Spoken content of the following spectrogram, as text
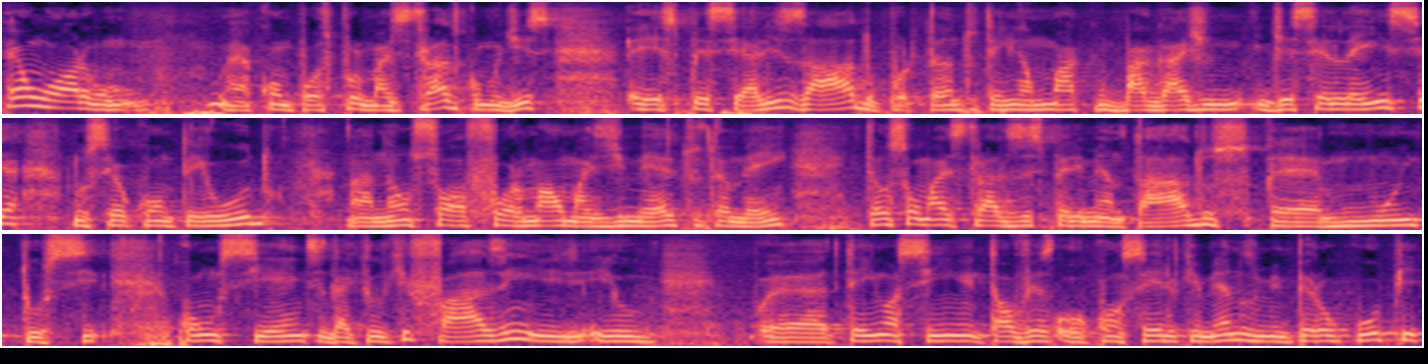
É um órgão né, composto por magistrados, como disse, especializado, portanto tem uma bagagem de excelência no seu conteúdo, né, não só formal, mas de mérito também. Então são magistrados experimentados experimentados, é, muito conscientes daquilo que fazem e eu é, tenho assim, talvez o conselho que menos me preocupe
